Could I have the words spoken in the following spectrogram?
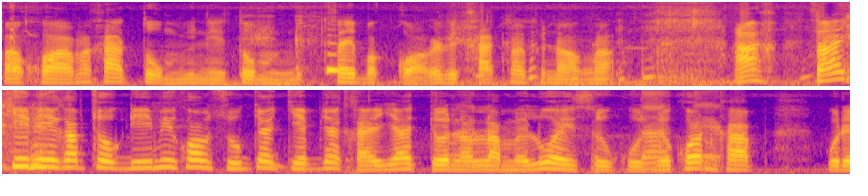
ปลาความาข้าตุ่มอยู่นี่ตุ่มใส่บักกอกก็สิคักเนาะพี่น้องเนาะอะสารคลิปนี้ครับโชคดีมีความสุขอย่าเจ็บอย่าไข้อย่าจนเอาลำไปรวยสู่ขุนสุขคนครับผู้ใด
